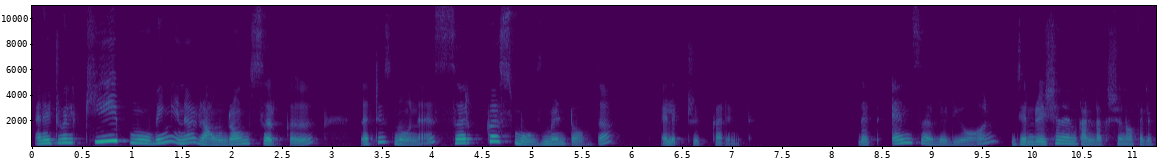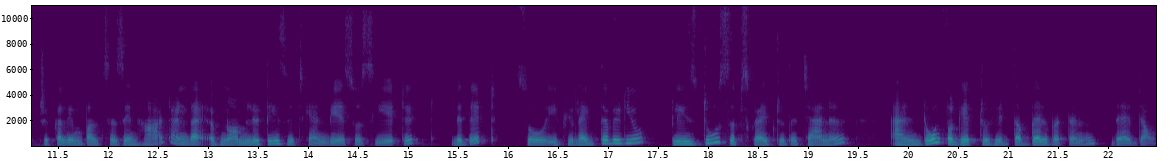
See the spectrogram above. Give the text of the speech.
And it will keep moving in a round round circle that is known as circus movement of the electric current that ends our video on generation and conduction of electrical impulses in heart and the abnormalities which can be associated with it. So if you like the video, please do subscribe to the channel and don't forget to hit the bell button there down.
